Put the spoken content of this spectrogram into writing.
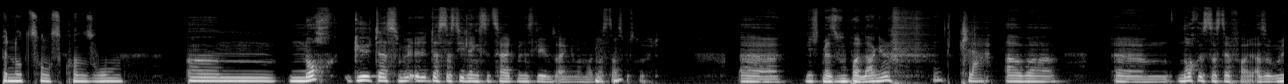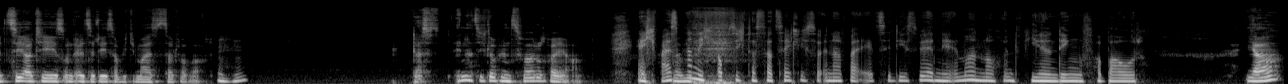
Benutzungskonsum? Ähm, noch gilt das, dass das die längste Zeit meines Lebens eingenommen hat, was Mhm. das betrifft. Äh, nicht mehr super lange, Klar. aber ähm, noch ist das der Fall. Also mit CATs und LCDs habe ich die meiste Zeit verbracht. Mhm. Das ändert sich, glaube ich, in zwei oder drei Jahren. Ja, ich weiß Ähm. gar nicht, ob sich das tatsächlich so ändert, weil LCDs werden ja immer noch in vielen Dingen verbaut. Ja,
